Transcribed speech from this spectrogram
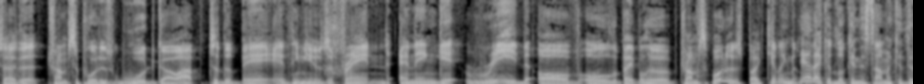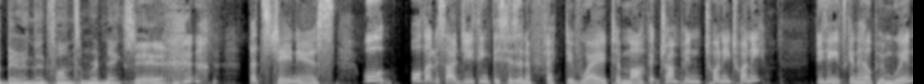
so that Trump supporters would go up to the bear, thinking he was a friend, and then get rid of all the people who are Trump supporters by killing them. yeah, they could look in the stomach of the bear and they'd find some rednecks. Yeah. That's genius. Well, all that aside, do you think this is an effective way to market Trump in 2020? Do you think it's going to help him win?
